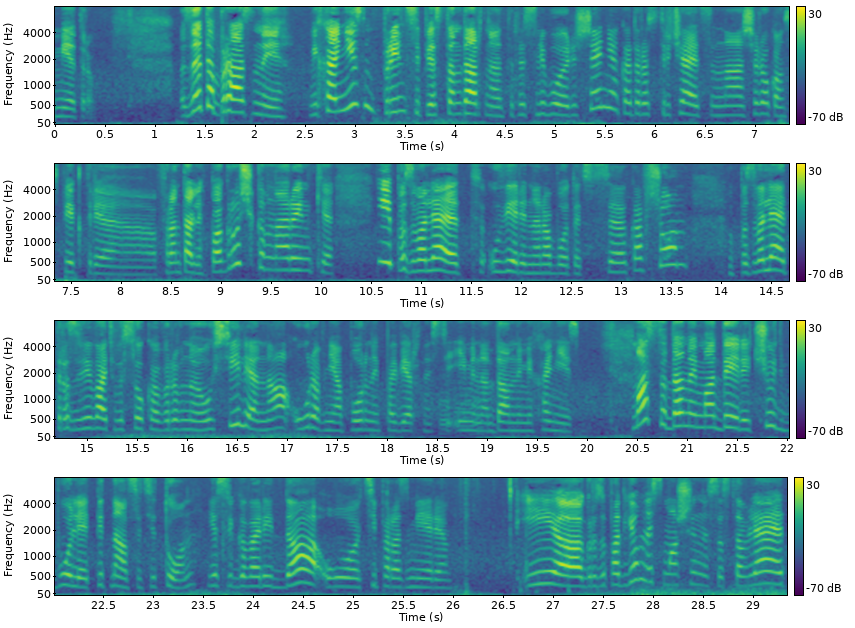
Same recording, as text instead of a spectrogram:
метров. Z-образный механизм, в принципе, стандартное отраслевое решение, которое встречается на широком спектре э, фронтальных погрузчиков на рынке и позволяет уверенно работать с ковшом, позволяет развивать высокое вырывное усилие на уровне опорной поверхности, именно данный механизм. Масса данной модели чуть более 15 тонн, если говорить да, о типоразмере. И э, грузоподъемность машины составляет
